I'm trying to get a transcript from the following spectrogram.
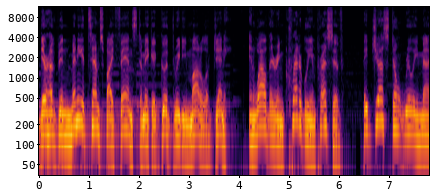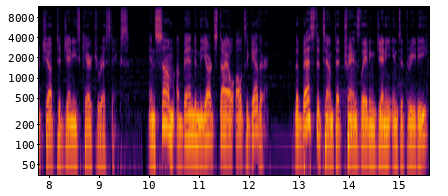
There have been many attempts by fans to make a good 3D model of Jenny, and while they're incredibly impressive, they just don't really match up to Jenny's characteristics. And some abandon the art style altogether. The best attempt at translating Jenny into 3D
